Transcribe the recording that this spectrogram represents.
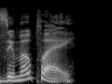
Xumo Play.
